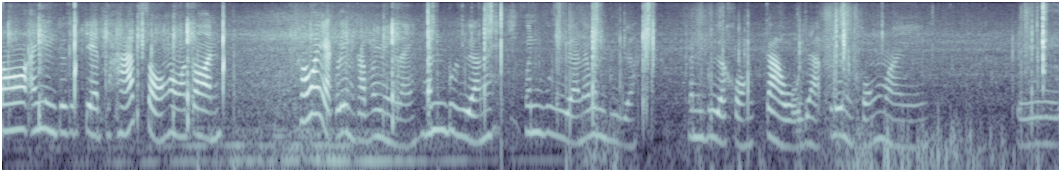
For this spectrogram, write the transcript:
รอไอหนึ่งจุดสิบเจ็ดพาร์ทสองออกมาก่อน เพราะว่าอยากเล่นครับไม่มีอะไร มันเบื่อไง มันเบื่อนะมันเบื่อ มันเบื่อของเก่าอยากเล่นของใหม่เออ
